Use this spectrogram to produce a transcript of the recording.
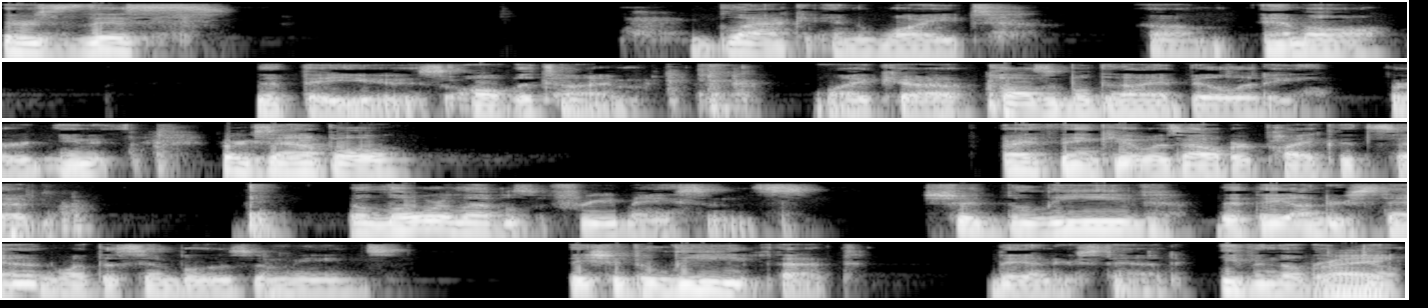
there's this black and white um, MO that they use all the time, like uh, plausible deniability. For in, for example, I think it was Albert Pike that said the lower levels of Freemasons should believe that they understand what the symbolism means they should believe that they understand, even though they right.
